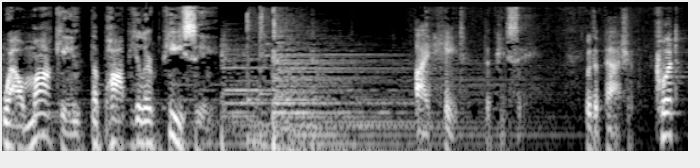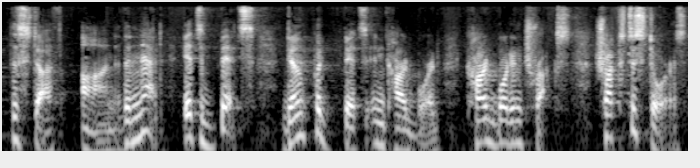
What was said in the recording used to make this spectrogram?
while mocking the popular PC. I hate the PC with a passion. Put the stuff on the net. It's bits. Don't put bits in cardboard. Cardboard in trucks. Trucks to stores.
